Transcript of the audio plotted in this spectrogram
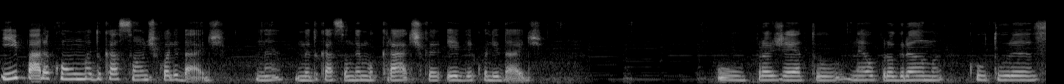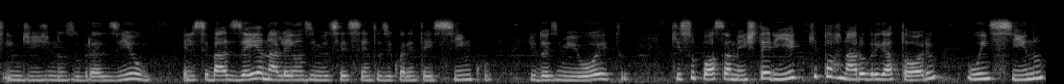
e para com uma educação de qualidade, né? uma educação democrática e de qualidade o projeto, né, o programa Culturas Indígenas do Brasil, ele se baseia na Lei 11.645 de 2008, que supostamente teria que tornar obrigatório o ensino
